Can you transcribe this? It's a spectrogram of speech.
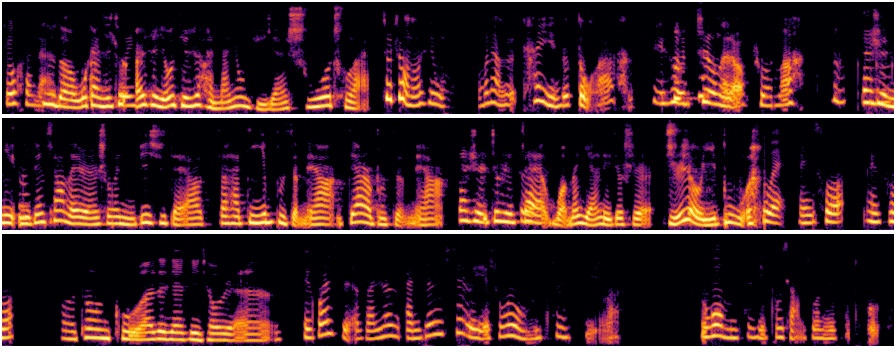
就很难。是的，我感觉就而且尤其是很难用语言说出来。就这种东西，我我们两个看一眼就懂了。你说这用得了说吗？但是你你跟 三维人说，你必须得要教他第一步怎么样，第二步怎么样。但是就是在我们眼里，就是只有一步。对，没错，没错。好痛苦啊，这些地球人。没关系，反正反正这个也是为我们自己嘛。如果我们自己不想做，那就不做呗。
